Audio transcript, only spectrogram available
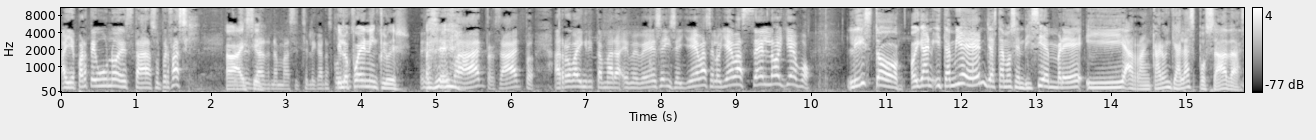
Ahí, aparte, uno está súper fácil. Ay, Entonces, sí. ya nada más échale ganas con Y lo pueden incluir. Exacto, exacto. Arroba Ingrid Tamara MBS y se lleva, se lo lleva, se lo llevo. Listo. Oigan, y también ya estamos en diciembre y arrancaron ya las posadas.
